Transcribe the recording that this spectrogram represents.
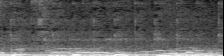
สมัครชายที่รัก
